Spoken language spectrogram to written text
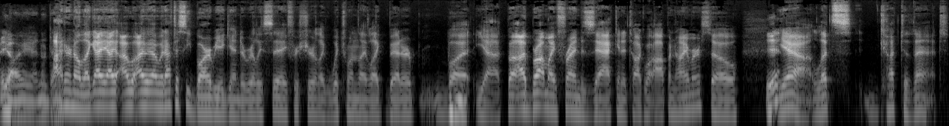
yeah, yeah, no doubt. I don't know, like I, I, I, I would have to see Barbie again to really say for sure like which one I like better. But Mm-hmm. yeah, but I brought my friend Zach in to talk about Oppenheimer, so Yeah. yeah, let's cut to that.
